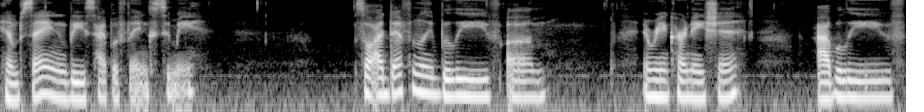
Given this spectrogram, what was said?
him saying these type of things to me. So I definitely believe um in reincarnation. I believe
